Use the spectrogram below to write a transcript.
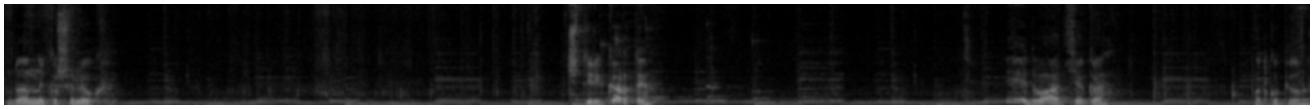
в данный кошелек. 4 карты. И два отсека под купюры.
